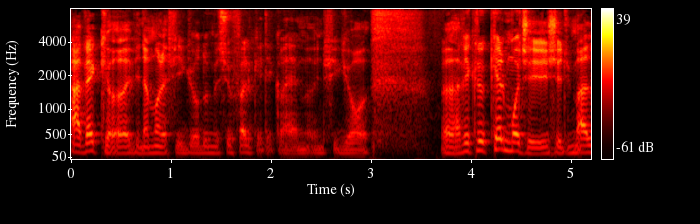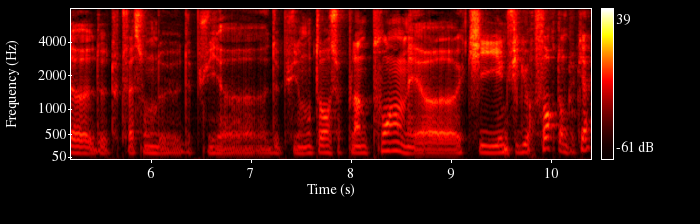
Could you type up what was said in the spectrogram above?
avec euh, évidemment la figure de Monsieur Fall qui était quand même une figure avec lequel moi j'ai du mal de toute façon depuis, depuis longtemps sur plein de points, mais qui est une figure forte en tout cas,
